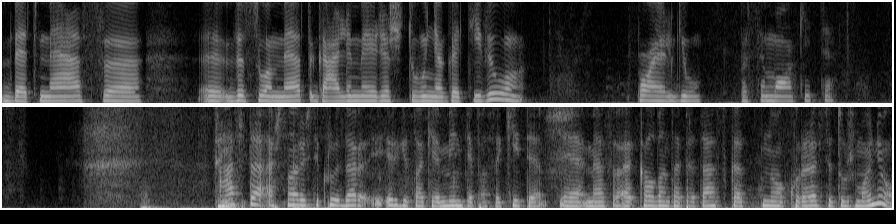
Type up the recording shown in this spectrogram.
bet mes visuomet galime ir iš tų negatyvių poelgių pasimokyti. Taip. Asta, aš noriu iš tikrųjų dar irgi tokią mintį pasakyti. E, mes kalbant apie tas, kad, nu, kur rasti tų žmonių.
